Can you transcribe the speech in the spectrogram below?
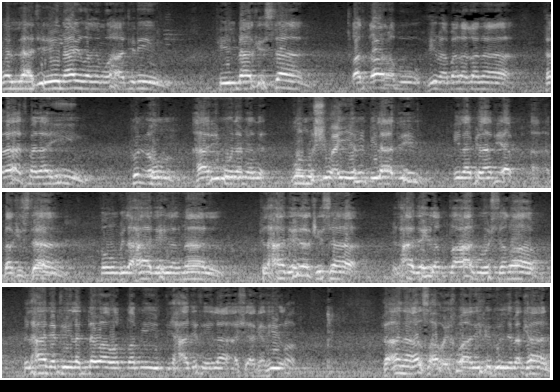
واللاجئين أيضا المهاجرين في باكستان قد قاربوا فيما بلغنا ثلاث ملايين كلهم هاربون من ظلم الشيوعية من بلادهم إلى بلاد باكستان فهم بلا حاجة إلى المال في الحاجة إلى الكساء في الحاجة إلى الطعام والشراب في الحاجة إلى الدواء والطبيب في حاجة إلى أشياء كثيرة. فأنا أنصح إخواني في كل مكان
